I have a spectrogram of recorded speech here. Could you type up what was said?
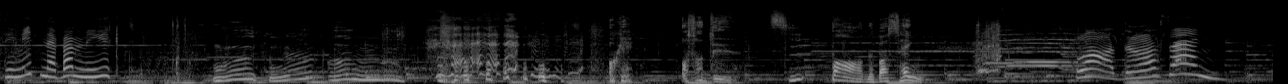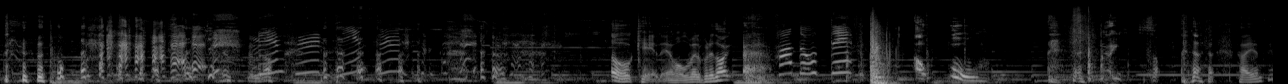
Si mitt nebb er mykt. OK, også du. Si badebasseng. Badebasseng. min tur, min tur. OK, det holder vel for i dag. Ha det, Otti. Au! Oh. Oi, så. Hei, jenter.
